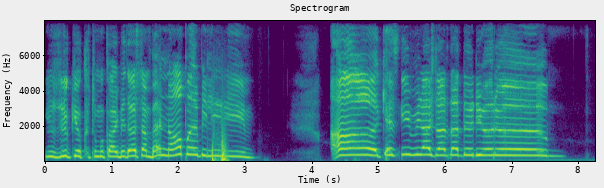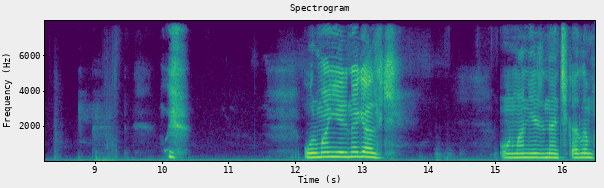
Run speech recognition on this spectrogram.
Yüzlük yakıtımı kaybedersem ben ne yapabilirim? Aa, keskin virajlardan dönüyorum. Uy. Orman yerine geldik. Orman yerinden çıkalım.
